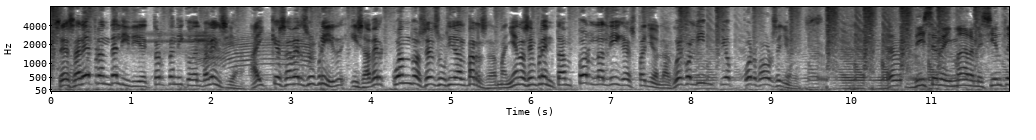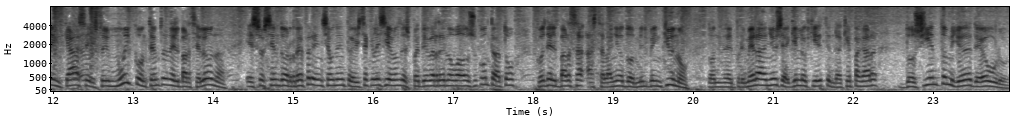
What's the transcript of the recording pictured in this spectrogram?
Cesaré Prandelli, director técnico del Valencia. Hay que saber sufrir y saber cuándo hacer sufrir al Barça. Mañana se enfrentan por la Liga Española. Juego limpio, por favor, señores. Dice Neymar, me siento en casa y estoy muy contento en el Barcelona. Eso haciendo referencia a una entrevista que le hicieron después de haber renovado su contrato con el Barça hasta el año 2021, donde en el primer año, si alguien lo quiere, tendrá que pagar 200 millones de euros.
